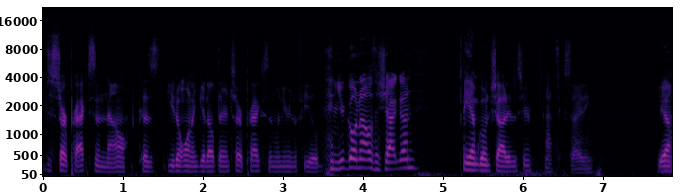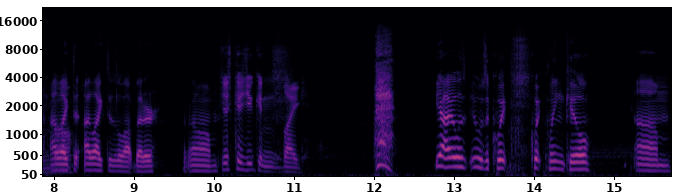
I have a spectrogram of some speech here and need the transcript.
just start practicing now because you don't want to get out there and start practicing when you're in the field. and you're going out with a shotgun? Yeah, I'm going shotty this year. That's exciting. Yeah, I liked it. I liked it a lot better. Um, Just because you can like. yeah, it was it was a quick quick clean kill. Um,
